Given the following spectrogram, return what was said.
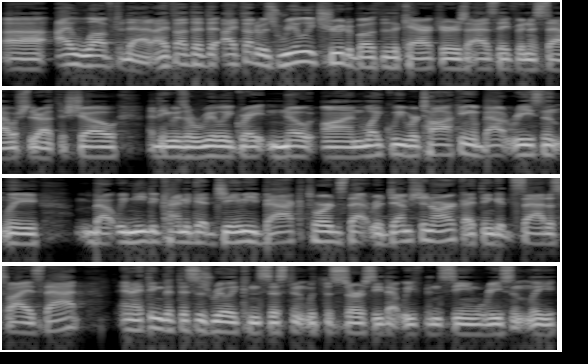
Uh, I loved that. I thought that the, I thought it was really true to both of the characters as they've been established throughout the show. I think it was a really great note on like we were talking about recently about we need to kind of get Jaime back towards that redemption arc. I think it satisfies that. And I think that this is really consistent with the Cersei that we've been seeing recently.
